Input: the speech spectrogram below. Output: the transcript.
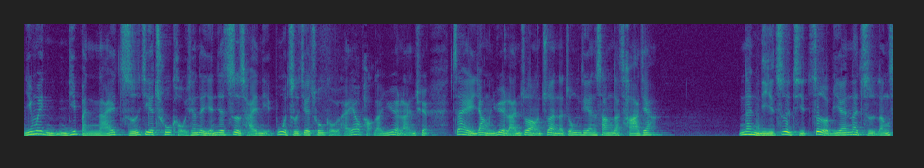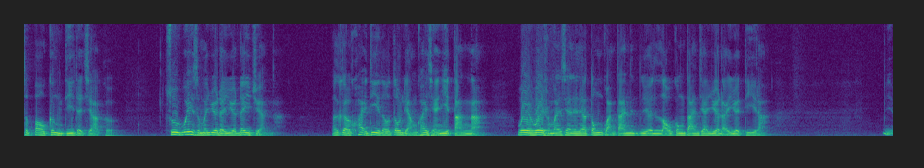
因为你本来直接出口，现在人家制裁你不直接出口，还要跑到越南去，再让越南赚赚了中间商的差价，那你自己这边那只能是报更低的价格。所以为什么越来越内卷呢？那个快递都都两块钱一单呐？为为什么现在在东莞单劳工单价越来越低了？你。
